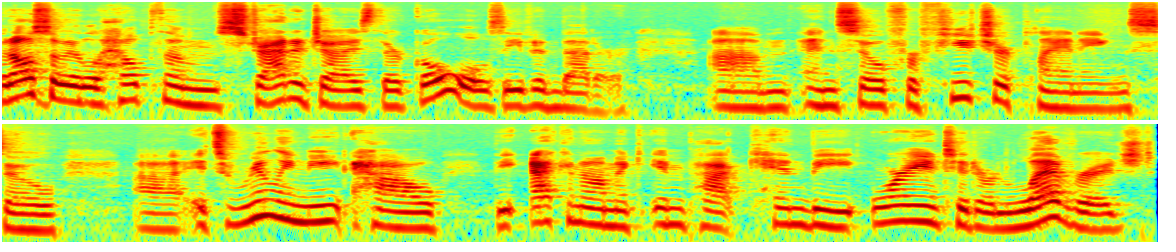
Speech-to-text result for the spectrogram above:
but also it'll help them strategize their goals even better. Um, and so for future planning, so uh, it's really neat how the economic impact can be oriented or leveraged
